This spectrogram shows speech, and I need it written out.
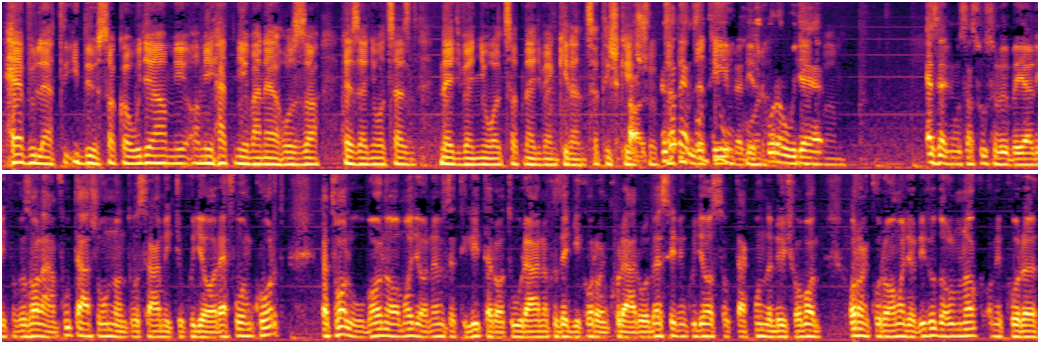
hevület időszaka, ugye, ami, ami hát nyilván elhozza 1848-at, 49-et is később. Ez Tehát a nemzeti ébredés kora, ugye 1825-ben jelenik meg az Alán futás, onnantól számítjuk ugye a reformkort, tehát valóban a magyar nemzeti literatúrának az egyik aranykoráról beszélünk, ugye azt szokták mondani, hogy ha van aranykora a magyar irodalomnak, amikor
